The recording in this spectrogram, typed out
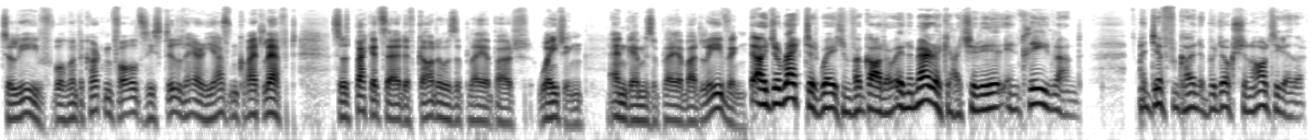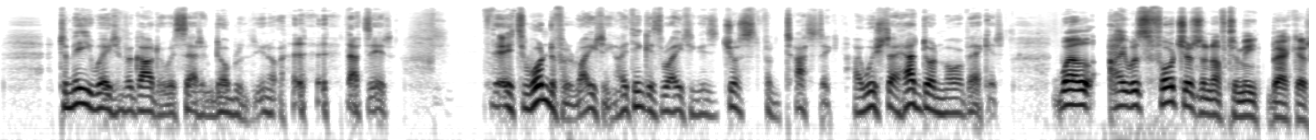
to leave. But when the curtain falls, he's still there. He hasn't quite left. So as Beckett said, if Godot is a play about waiting, Endgame is a play about leaving. I directed Waiting for Godot in America, actually, in Cleveland. A different kind of production altogether. To me, Waiting for Godot was set in Dublin, you know, that's it. It's wonderful writing. I think his writing is just fantastic. I wished I had done more Beckett. Well, I was fortunate enough to meet Beckett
